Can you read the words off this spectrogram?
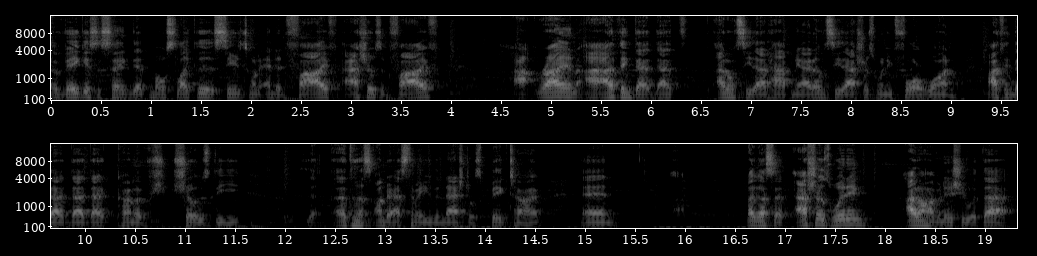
Vegas is saying that most likely the series is going to end in five. Astros in five. Uh, Ryan, I, I think that that I don't see that happening. I don't see the Astros winning four one. I think that that that kind of sh- shows the. I think that's underestimating the Nationals big time. And like I said, Astros winning, I don't have an issue with that.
